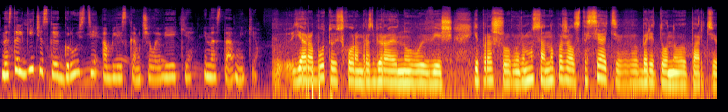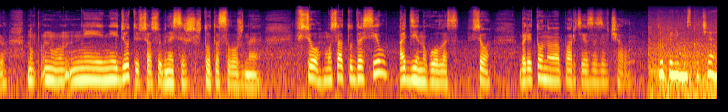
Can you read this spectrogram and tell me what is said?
ностальгической грусти о близком человеке и наставнике. Я работаю с хором, разбираю новую вещь и прошу, говорю, Муса, ну, пожалуйста, сядь в баритоновую партию. Ну, ну не, не идет и все, особенно если что-то сложное. Все, Муса туда сел, один голос, все, баритоновая партия зазвучала. Вы по нему скучаете?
